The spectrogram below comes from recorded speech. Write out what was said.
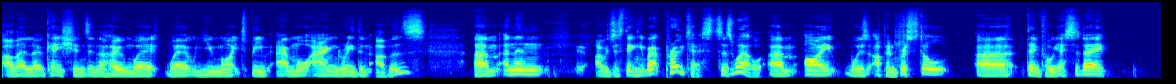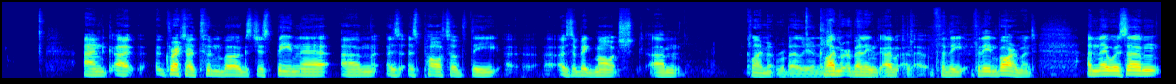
are there locations in the home where where you might be more angry than others? Um, and then I was just thinking about protests as well. Um, I was up in Bristol uh, day before yesterday, and uh, Greta Thunberg's just been there um, as as part of the uh, as a big march um, Climate rebellion. climate rebellion um, uh, for the for the environment, and there was um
